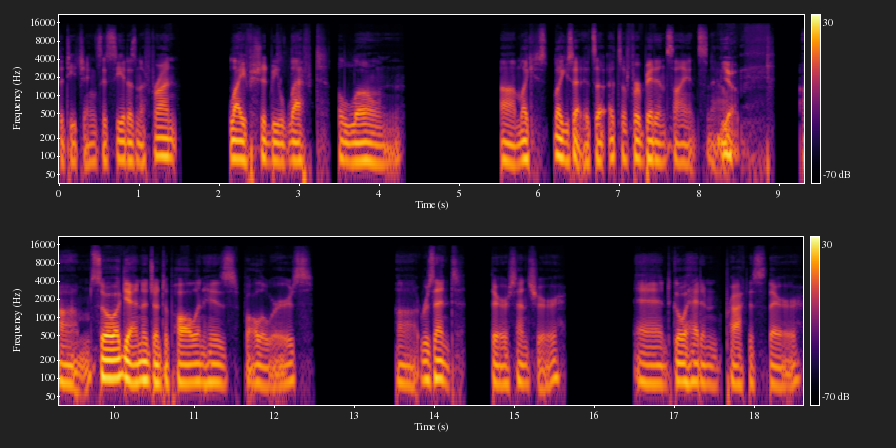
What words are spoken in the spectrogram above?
the teachings. They see it as an affront. Life should be left alone. Um, like you like you said, it's a it's a forbidden science now. Yeah. Um, so again, Ajunta Pall and his followers uh, resent their censure and go ahead and practice their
